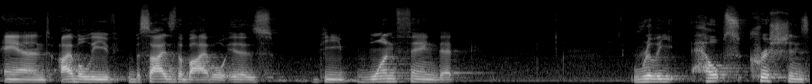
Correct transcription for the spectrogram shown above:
And I believe, besides the Bible, is the one thing that really helps Christians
